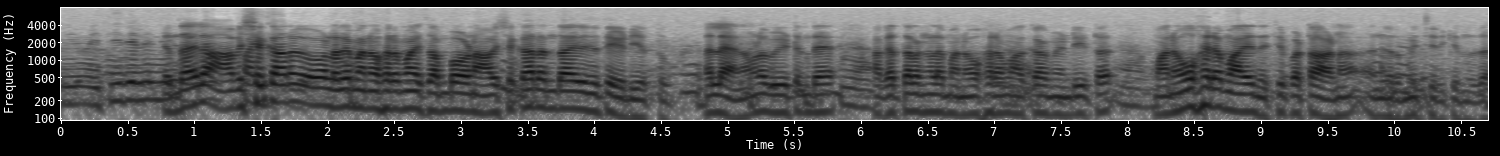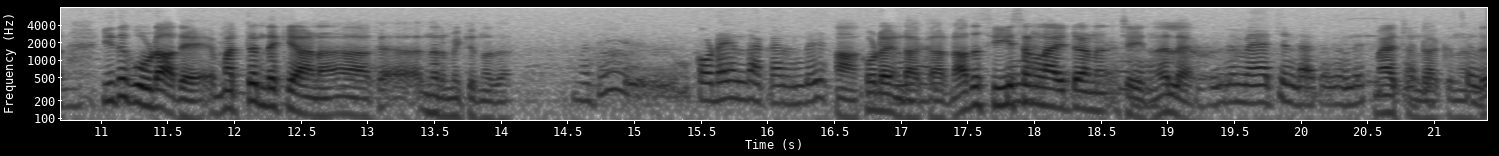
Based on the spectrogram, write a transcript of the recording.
ഈ മെറ്റീരിയൽ എന്തായാലും ആവശ്യക്കാർ വളരെ മനോഹരമായ സംഭവമാണ്. ആവശ്യക്കാർ എന്തായാലും ഇത് തേടിയെത്തും. അല്ലെ? നമ്മുടെ വീട്ടിന്റെ അകത്തളങ്ങളെ മനോഹരമാക്കാൻ വേണ്ടിയിട്ട് മനോഹരമായ നെറ്റിപ്പട്ടാണ് നിർമ്മിച്ചിരിക്കുന്നത്. ഇത് കൂടാതെ മറ്റെന്തൊക്കെയാണ് നിർമ്മിക്കുന്നത്? ആ കുട ഉണ്ടാക്കാറുണ്ട്. അത് സീസണലായിട്ടാണ് ചെയ്യുന്നത് അല്ലേ? മാറ്റ് ഉണ്ടാക്കുന്നുണ്ട്. മാറ്റ് ഉണ്ടാക്കുന്നുണ്ട്?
